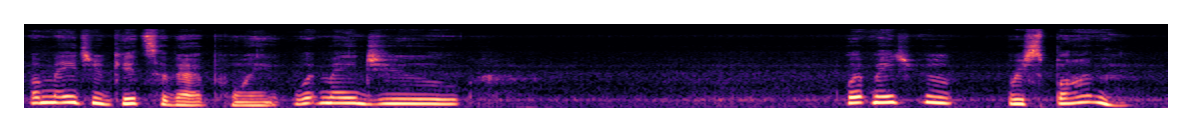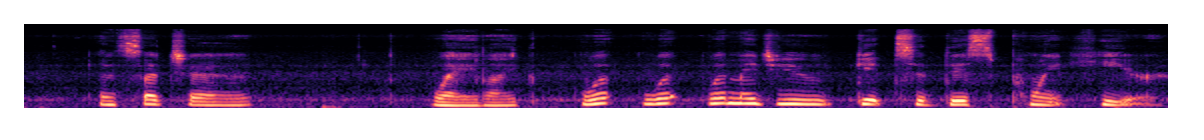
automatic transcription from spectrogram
What made you get to that point? What made you what made you respond in such a way? Like what what what made you get to this point here?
